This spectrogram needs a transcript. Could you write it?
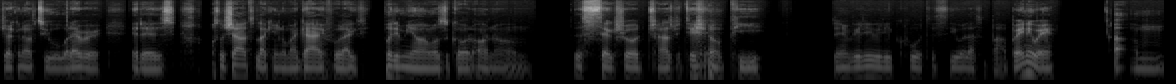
jerking off to or whatever it is. Also shout out to like you know my guy for like putting me on what's it called on um the sexual transmutation of pee it's been really really cool to see what that's about but anyway um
